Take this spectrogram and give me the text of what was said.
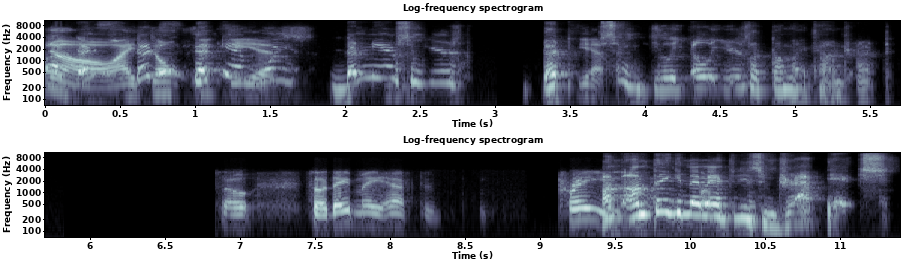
No, I don't doesn't think he have one- is. Doesn't he have some years? doesn't- Yes. Some early years left on that contract. So so they may have to trade I'm, I'm thinking they may have to do some draft picks.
